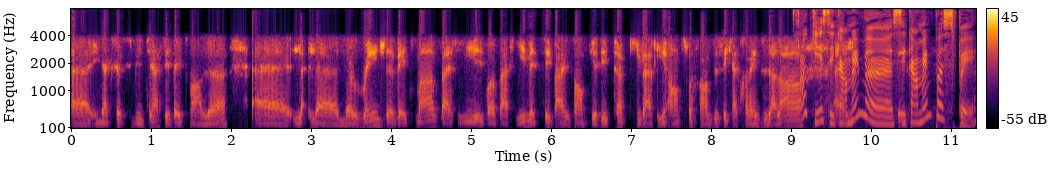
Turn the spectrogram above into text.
euh, une accessibilité à ces vêtements-là. le range de vêtements varie, va varier, mais tu sais, par exemple, il y a des tops qui varient entre 70 et 90 dollars. Ok, c'est quand même, c'est quand même pas super.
